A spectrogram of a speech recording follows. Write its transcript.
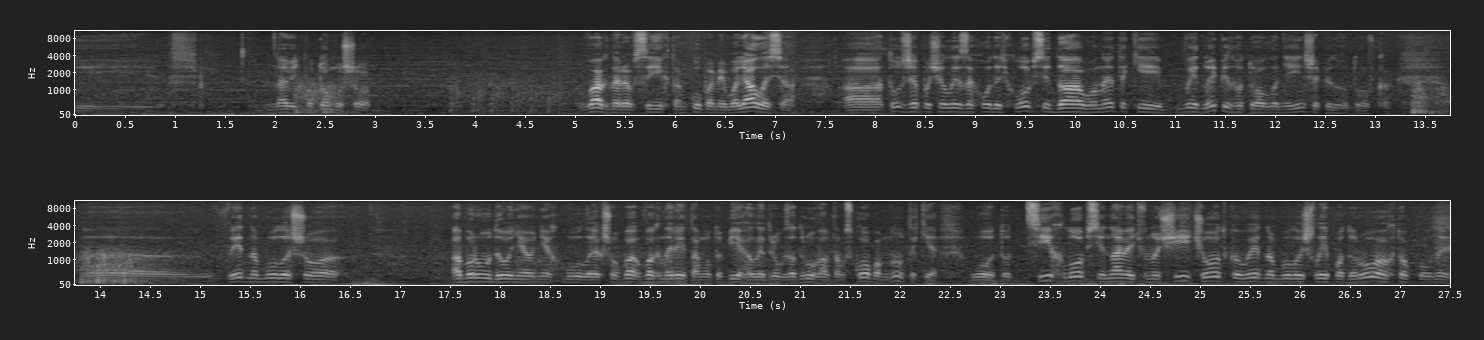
дій, і навіть по тому, що Вагнера все їх там купами валялося. А тут вже почали заходити хлопці, да, вони такі, видно, і підготовлення, і інша підготовка. Е, видно було, що оборудовання у них було. Якщо вагнери там ото бігали друг за другом там скопом, ну таке. От, от ці хлопці навіть вночі чітко видно було, йшли по дорогах, хто у них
